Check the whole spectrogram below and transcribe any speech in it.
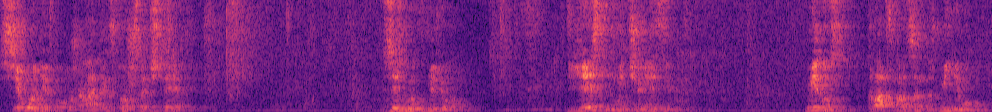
сегодня это уже 1,164, здесь будет миллион. Если мы ничего не будем. Минус 20% минимум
